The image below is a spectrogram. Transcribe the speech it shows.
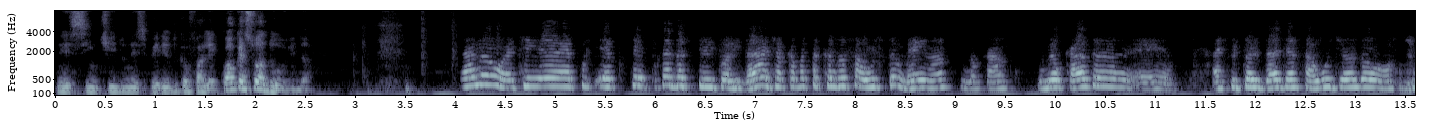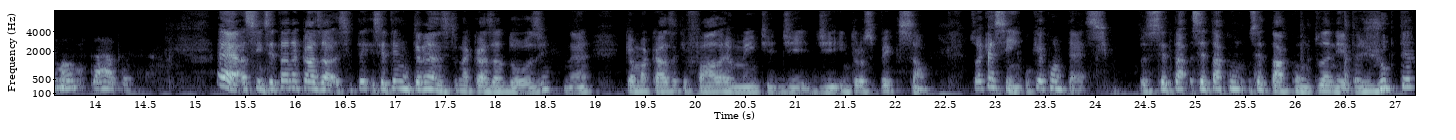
nesse sentido, nesse período que eu falei. Qual que é a sua dúvida? Ah, não, é que é, por, é por causa da espiritualidade acaba atacando a saúde também, né? No, caso. no meu caso, é, a espiritualidade e a saúde andam de mãos dadas. É, assim, você tá na casa. Você tem, você tem um trânsito na casa 12, né? Que é uma casa que fala realmente de, de introspecção. Só que assim, o que acontece? Você tá, você tá, com, você tá com o planeta Júpiter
